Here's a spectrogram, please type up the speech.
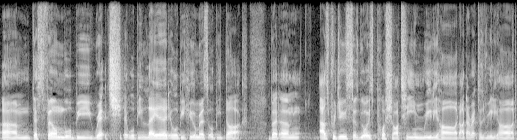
Um, this film will be rich, it will be layered, it will be humorous, it will be dark. But um, as producers, we always push our team really hard, our directors really hard.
